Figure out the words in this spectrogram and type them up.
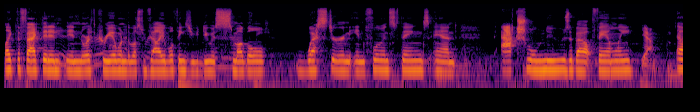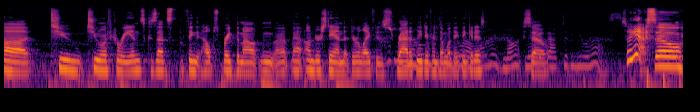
like the fact that in, in north korea one of the most valuable things you can do is smuggle western influenced things and actual news about family Yeah. uh, to to North Koreans because that's the thing that helps break them out and uh, uh, understand that their life is radically different than what they think it is. So, so yeah, so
